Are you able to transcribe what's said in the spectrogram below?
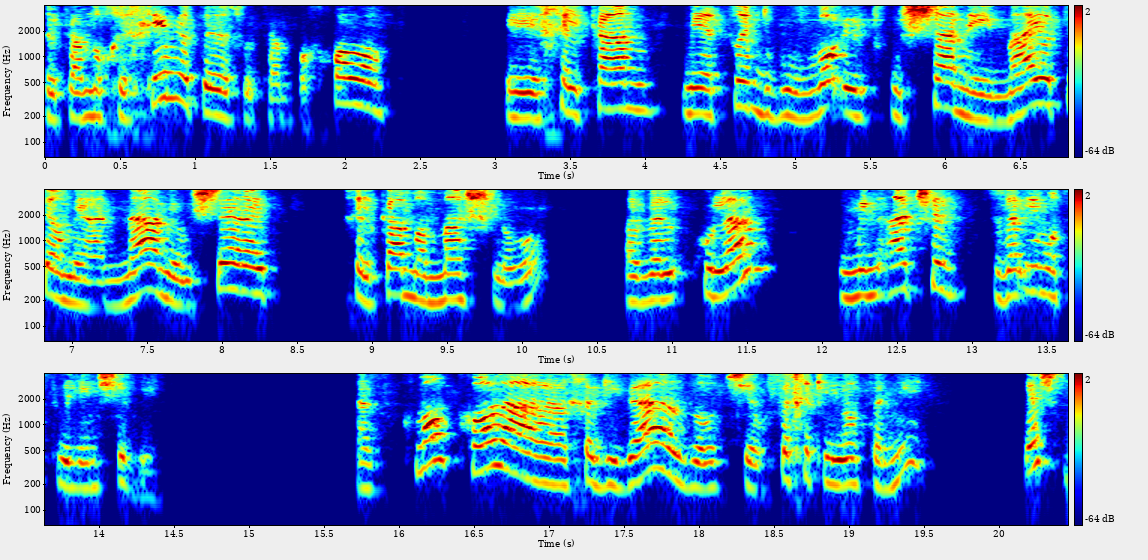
חלקם נוכחים יותר, חלקם פחות, אה, חלקם מייצרים תגובו, תחושה נעימה יותר, מהנה, מאושרת, חלקם ממש לא, אבל כולם מנעד של צבעים או צלילים שבי. אז כמו כל החגיגה הזאת שהופכת להיות אני, יש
